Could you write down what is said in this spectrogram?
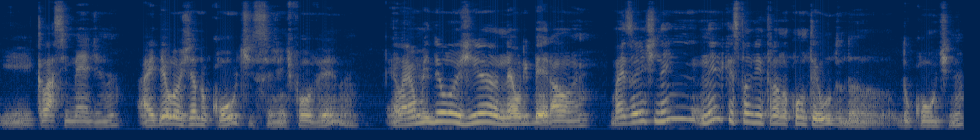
e classe média? Né? A ideologia do coach, se a gente for ver, né? ela é uma ideologia neoliberal, né? mas a gente nem, nem é questão de entrar no conteúdo do, do coach. Né?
